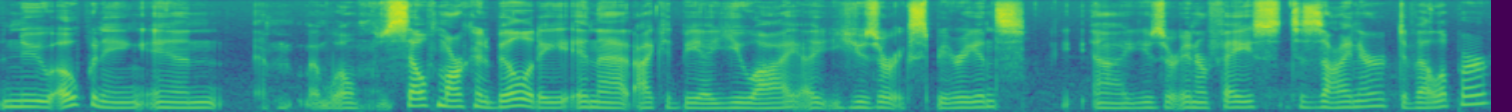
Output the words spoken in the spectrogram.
new opening in well self marketability in that I could be a UI, a user experience, uh, user interface designer, developer.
